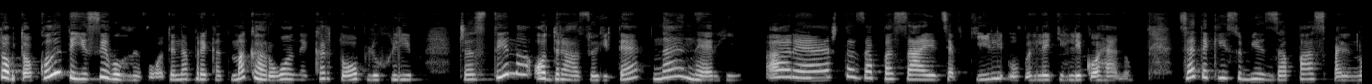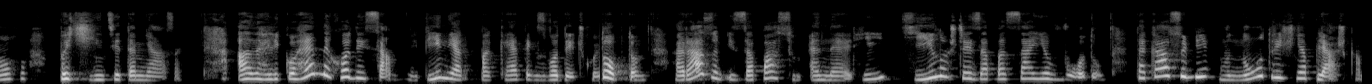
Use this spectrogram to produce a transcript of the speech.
Тобто, коли ти їси вуглеводи, наприклад, макарони, картоплю, хліб, частина одразу йде на енергію, а решта запасається в тілі у вигляді глікогену. Це такий собі запас пального в печінці та м'язах. Але глікоген не ходить сам, він як пакетик з водичкою. Тобто, разом із запасом енергії тіло ще й запасає воду, така собі внутрішня пляшка.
